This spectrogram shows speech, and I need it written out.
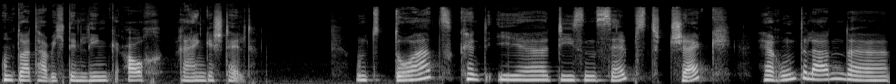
und dort habe ich den Link auch reingestellt. Und dort könnt ihr diesen Selbstcheck herunterladen. Da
